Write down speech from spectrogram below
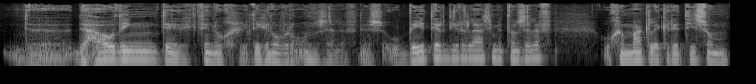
de, de houding tegen, tegenover onszelf. Dus hoe beter die relatie met onszelf, hoe gemakkelijker het is om,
